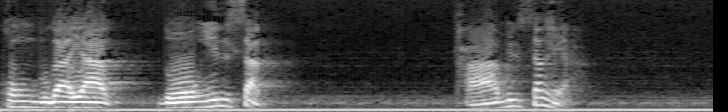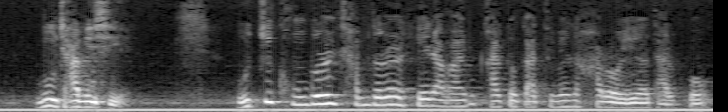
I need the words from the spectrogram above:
공부가 약 농일상, 다밀상해야. 무잠이시. 어찌 공부를 참선을 해나갈 것 같으면 하루에어 닳고,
